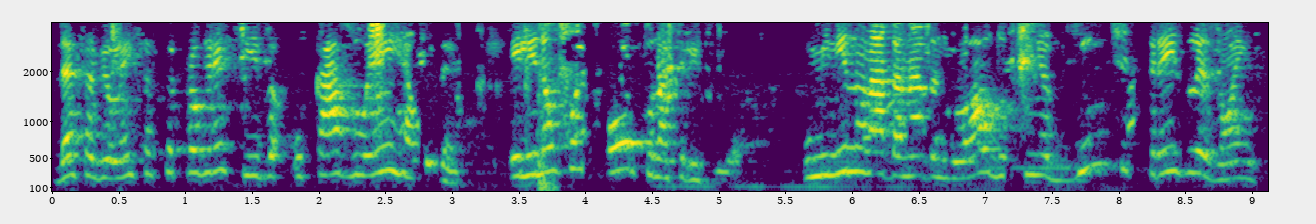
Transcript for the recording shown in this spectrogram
dessa violência ser progressiva. O caso Henry, por exemplo, ele não foi morto naquele dia. O menino nada nada no laudo tinha 23 lesões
